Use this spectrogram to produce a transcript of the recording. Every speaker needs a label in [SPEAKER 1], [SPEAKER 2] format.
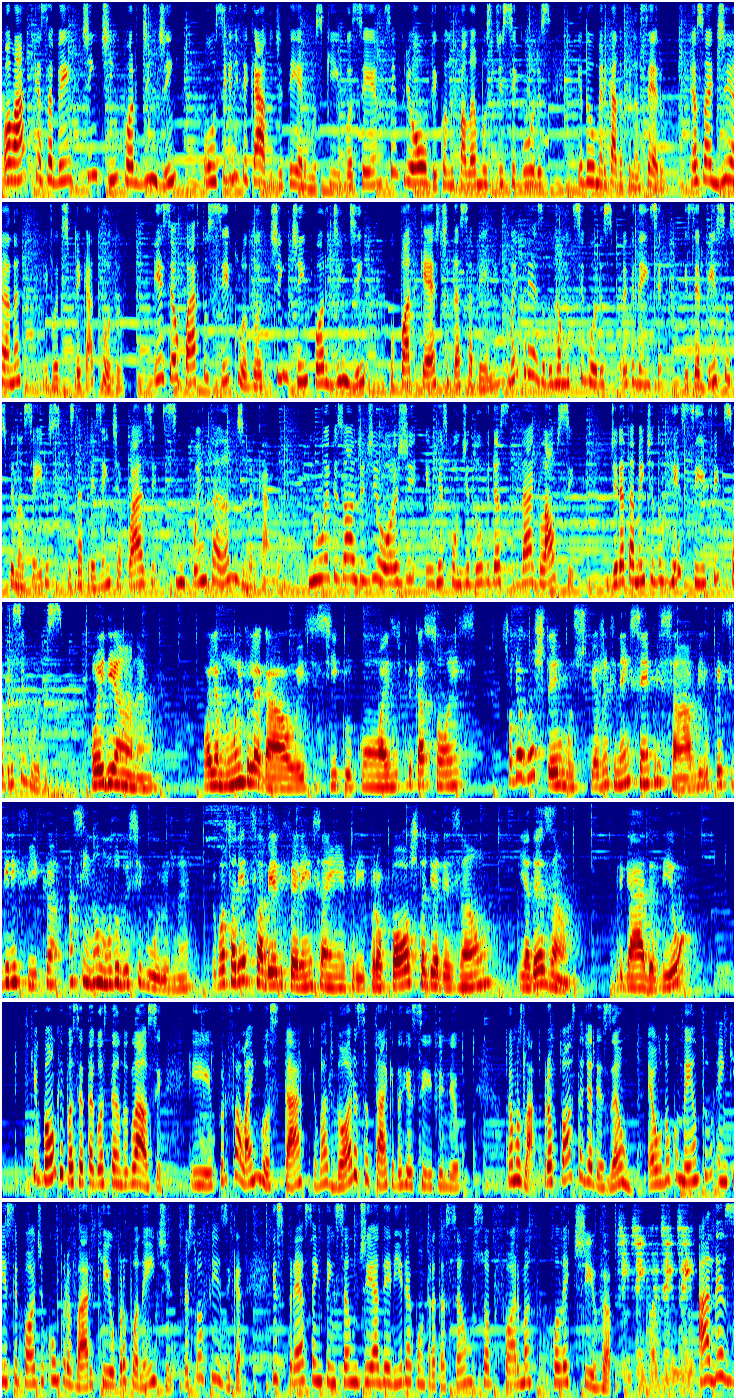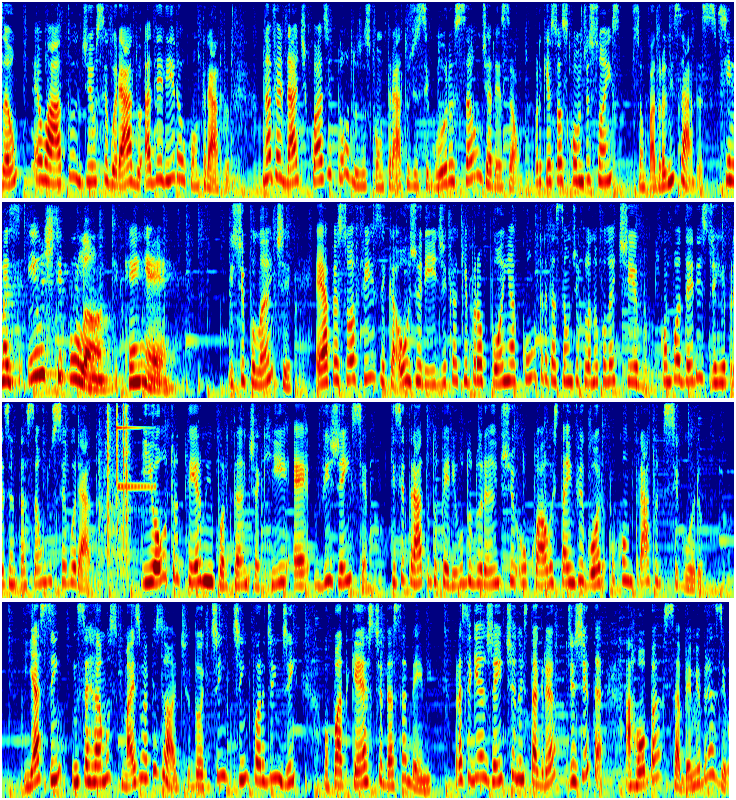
[SPEAKER 1] Olá, quer saber tintim por din-din? O significado de termos que você sempre ouve quando falamos de seguros e do mercado financeiro? Eu sou a Diana e vou te explicar tudo. Esse é o quarto ciclo do Tintim por Dindim, o podcast da Sabem, uma empresa do ramo de seguros, previdência e serviços financeiros que está presente há quase 50 anos no mercado. No episódio de hoje, eu respondi dúvidas da Glauci, diretamente do Recife, sobre seguros.
[SPEAKER 2] Oi, Diana. Olha, muito legal esse ciclo com as explicações sobre alguns termos que a gente nem sempre sabe o que significa, assim, no mundo dos seguros, né? Eu gostaria de saber a diferença entre proposta de adesão e adesão. Obrigada, viu?
[SPEAKER 1] Que bom que você está gostando, Glauci. E por falar em gostar, eu adoro o sotaque do Recife, viu? Vamos lá. Proposta de adesão é o documento em que se pode comprovar que o proponente, pessoa física, expressa a intenção de aderir à contratação sob forma coletiva. A adesão é o ato de o segurado aderir ao contrato. Na verdade, quase todos os contratos de seguro são de adesão, porque suas condições são padronizadas.
[SPEAKER 2] Sim, mas e o estipulante? Quem é?
[SPEAKER 1] Estipulante é a pessoa física ou jurídica que propõe a contratação de plano coletivo, com poderes de representação do segurado. E outro termo importante aqui é vigência, que se trata do período durante o qual está em vigor o contrato de seguro. E assim encerramos mais um episódio do Tintim por Dindim, o podcast da Sabem. Para seguir a gente no Instagram, digita arroba Sabem Brasil.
